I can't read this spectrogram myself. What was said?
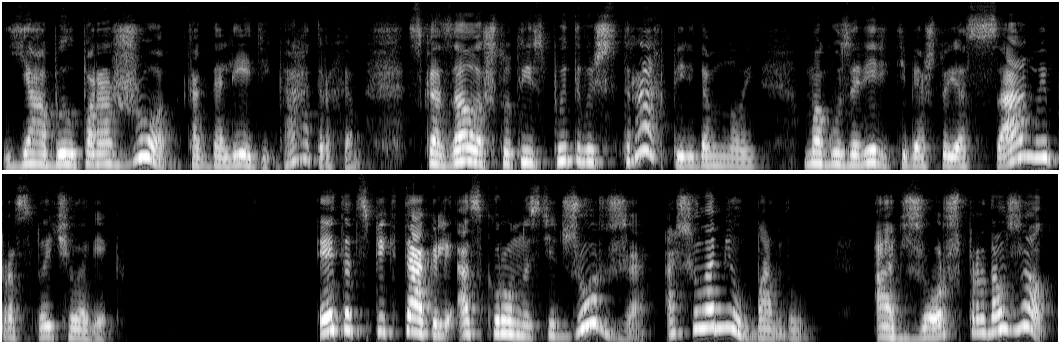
Я был поражен, когда леди Катерхэм сказала, что ты испытываешь страх передо мной. Могу заверить тебя, что я самый простой человек». Этот спектакль о скромности Джорджа ошеломил Бандл, а Джордж продолжал.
